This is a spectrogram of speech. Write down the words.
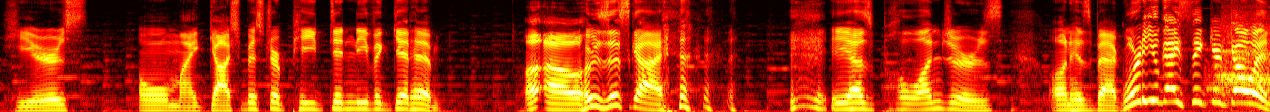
Here's... Oh my gosh, Mr. P didn't even get him. Uh-oh, who's this guy? he has plungers on his back. Where do you guys think you're going?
